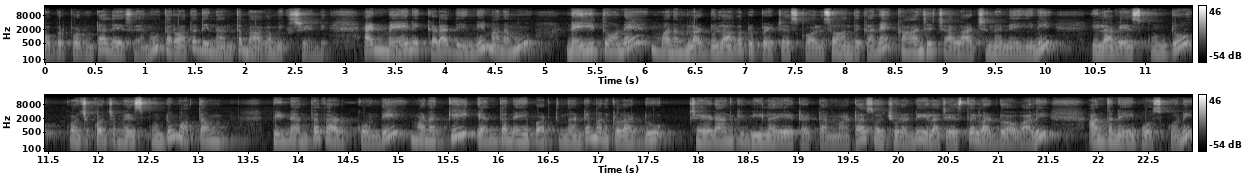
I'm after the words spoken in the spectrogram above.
కొబ్బరి పొడి ఉంటే అది వేసాను. తర్వాత దీన్ని అంతా బాగా మిక్స్ చేయండి. అండ్ మెయిన్ ఇక్కడ దీన్ని మనము నెయ్యితోనే మనం లడ్డులాగా ప్రిపేర్ చేసుకోవాలి. సో అందుకనే కాంచి చల్లార్చిన నెయ్యిని ఇలా వేసుకుంటూ కొంచెం కొంచెం వేసుకుంటూ మొత్తం పిండి అంతా తడుపుకోండి. మనకి ఎంత నెయ్యి పడుతుందంటే మనకు లడ్డు చేయడానికి వీలయ్యేటట్టు అనమాట సో చూడండి ఇలా చేస్తే లడ్డు అవ్వాలి. అంత నెయ్యి పోసుకొని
